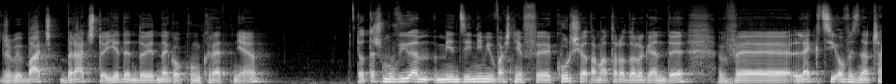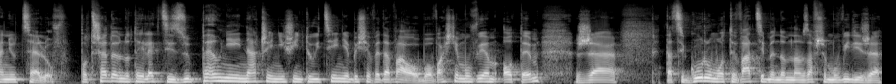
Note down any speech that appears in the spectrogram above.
żeby bać, brać to jeden do jednego konkretnie, to też mówiłem między innymi właśnie w kursie od amatora do legendy, w lekcji o wyznaczaniu celów. Podszedłem do tej lekcji zupełnie inaczej niż intuicyjnie by się wydawało, bo właśnie mówiłem o tym, że tacy guru motywacji będą nam zawsze mówili, że,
